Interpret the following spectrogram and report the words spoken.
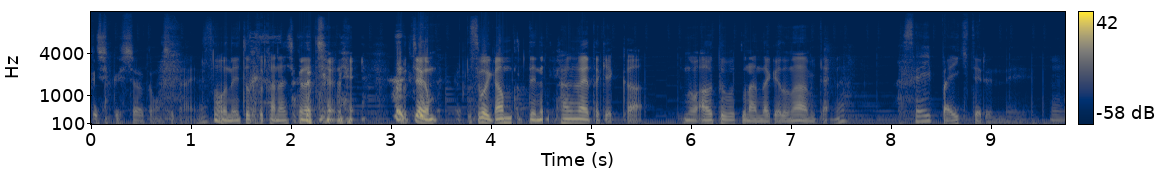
クシクしちゃうかもしれないね。そうねちょっと悲しくなっちゃうね。こっちはすごい頑張ってね考えた結果のアウトプットなんだけどなみたいな、精一杯生きてるんで。うん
